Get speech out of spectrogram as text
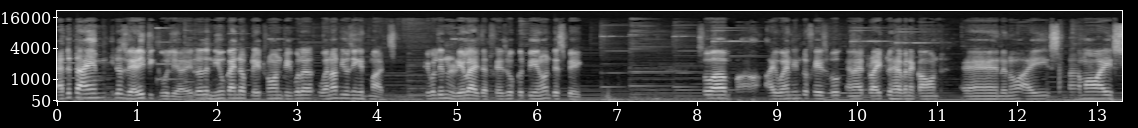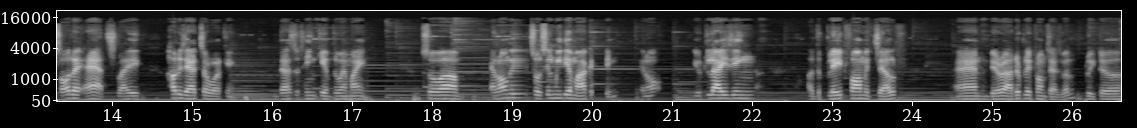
at the time it was very peculiar. It was a new kind of platform. People were not using it much. People didn't realize that facebook could be you know this big. So um, i went into facebook and i tried to have an account. And you know i somehow i saw the ads like how these ads are working. That's the thing came to my mind. So um, along with social media marketing you know utilizing uh, the platform itself and there are other platforms as well twitter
